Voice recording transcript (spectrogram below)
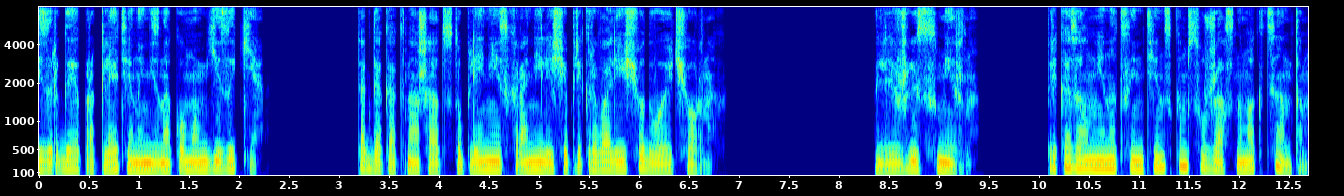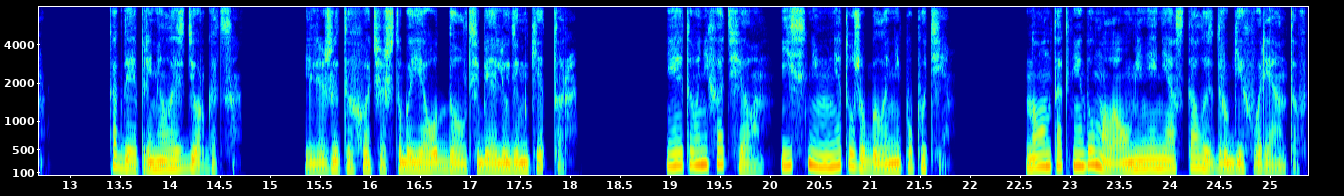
изрыгая проклятие на незнакомом языке тогда как наше отступление из хранилища прикрывали еще двое черных. «Лежи смирно», — приказал мне на центинском с ужасным акцентом, когда я принялась дергаться. «Или же ты хочешь, чтобы я отдал тебя людям Кеттера?» Я этого не хотела, и с ним мне тоже было не по пути. Но он так не думал, а у меня не осталось других вариантов,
